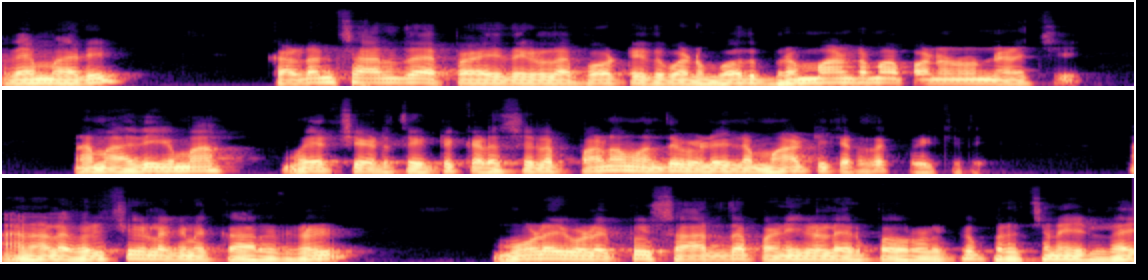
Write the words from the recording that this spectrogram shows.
அதே மாதிரி கடன் சார்ந்த இப்போ இதுகளில் போட்டு இது பண்ணும்போது பிரம்மாண்டமாக பண்ணணும்னு நினச்சி நம்ம அதிகமாக முயற்சி எடுத்துக்கிட்டு கடைசியில் பணம் வந்து வெளியில் மாட்டிக்கிறத குறிக்குது. அதனால் விருச்சிக லக்னக்காரர்கள் மூளை உழைப்பு சார்ந்த பணிகளில் இருப்பவர்களுக்கு பிரச்சனை இல்லை.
